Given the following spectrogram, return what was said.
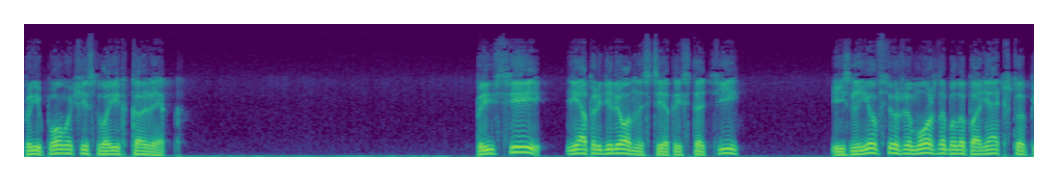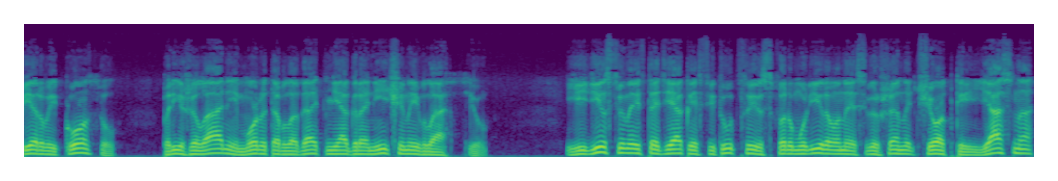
при помощи своих коллег. При всей неопределенности этой статьи из нее все же можно было понять, что первый консул при желании может обладать неограниченной властью. Единственная статья Конституции, сформулированная совершенно четко и ясно,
